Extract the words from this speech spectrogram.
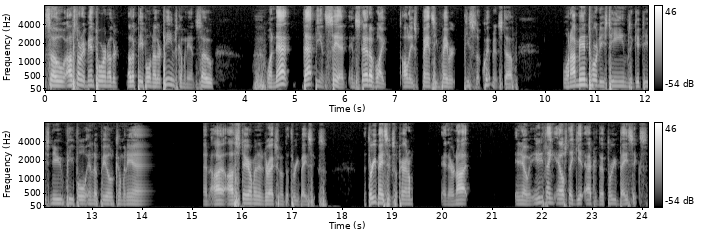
so I started mentoring other other people and other teams coming in. So when that that being said, instead of like all these fancy favorite pieces of equipment stuff, when I mentor these teams and get these new people in the field coming in, and I, I steer them in the direction of the three basics. The three basics of paranormal, and they're not, you know, anything else they get after the three basics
